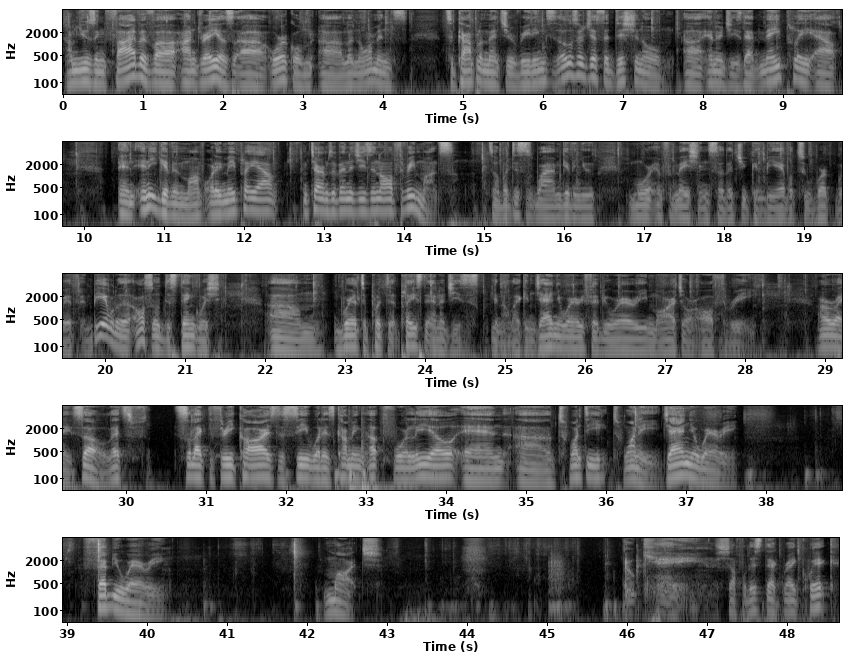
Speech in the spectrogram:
I'm using five of uh, Andrea's uh, Oracle uh, Lenormands to complement your readings. Those are just additional uh, energies that may play out in any given month, or they may play out in terms of energies in all three months. So, but this is why I'm giving you more information so that you can be able to work with and be able to also distinguish um, where to put the place the energies. You know, like in January, February, March, or all three. All right, so let's select the three cards to see what is coming up for Leo in uh, 2020. January, February, March. Okay, shuffle this deck right quick.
